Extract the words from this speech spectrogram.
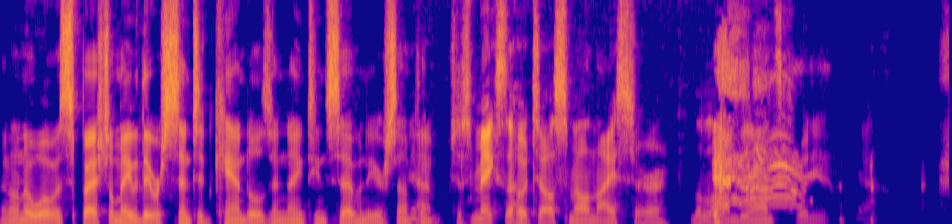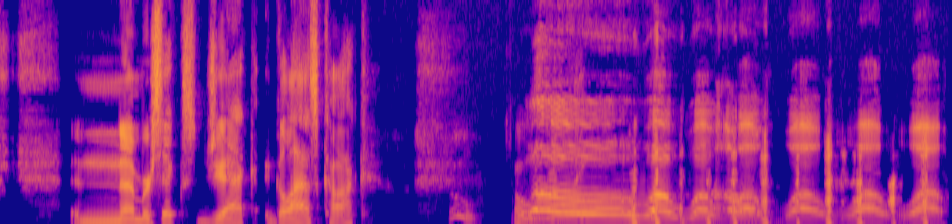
I don't know what was special. Maybe they were scented candles in 1970 or something. Yeah, just makes the hotel smell nicer. A little ambiance. what do you? Number six, Jack Glasscock. Ooh, Whoa, whoa, whoa, whoa, whoa, whoa, whoa.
